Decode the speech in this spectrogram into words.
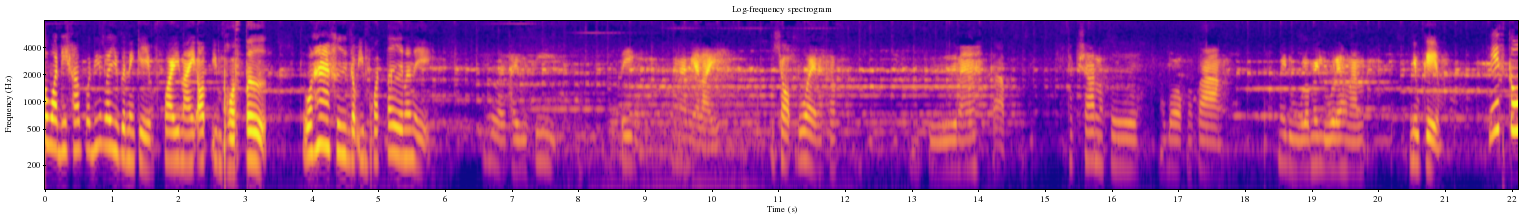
สวัสดีครับ วันนี้เราอยู่กันในเกม Five Night of Imposter หรือว่าห้าคืนกับ Imposter นั่นเองนี่อะไร Privacy ติ้งไม่น่ามีอะไรมีช็อปด้วยนะครับมันคือนะ กับ Action คือบอกต่างๆ ไม่ดูเราไม่รู้อะไรทั้งนั้น New Game Let's go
